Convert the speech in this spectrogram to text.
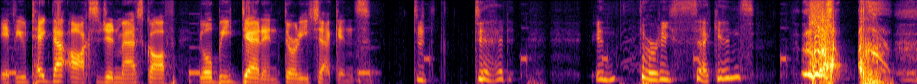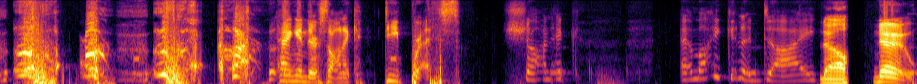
if you take that oxygen mask off, you'll be dead in 30 seconds. D- dead? In 30 seconds? Hang in there, Sonic. Deep breaths. Sonic, am I gonna die? No. No.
